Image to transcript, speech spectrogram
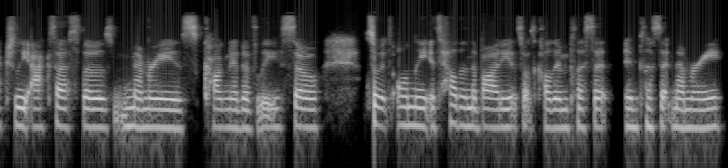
actually access those memories cognitively. So so it's only it's held in the body. It's what's called implicit implicit memory.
